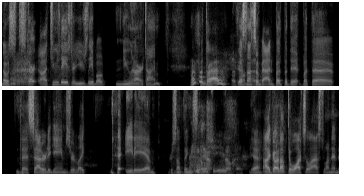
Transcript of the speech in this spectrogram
No, start uh, Tuesdays are usually about noon our time. That's not But the- bad. That's not so bad, but but the but the the Saturday games are like 8 a.m. or something. So Oh, Yeah. Okay. Yeah, I got up to watch the last one and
